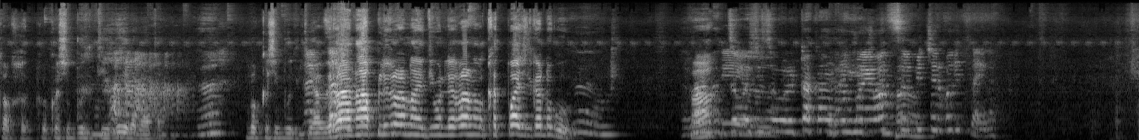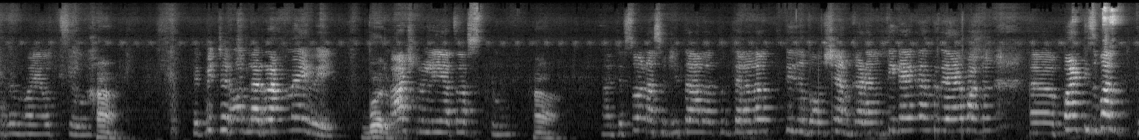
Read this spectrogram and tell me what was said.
तो क- कशी बोलती बैल आता. हं? बघ कशी बोलती अगं रान आपली रान आहे ती म्हणले रान खत पाहिजे का नको? हं. रानात जवळची जवळ टाकायला रमय गेला. उत्सव पिक्चर बघितलाय का? रमय उत्सव हा. ते पिक्चर मधला राम नाही वे बर. ऑस्ट्रेलियाचा असतो. हा. आणि ते सोनासाठी तर आला तर त्याला लावतो तिचं भाऊ शान काढा ती काय करते त्या माग पाठीच बांध.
